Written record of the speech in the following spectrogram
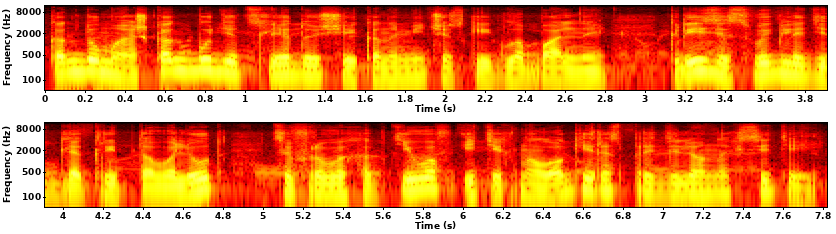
как думаешь, как будет следующий экономический глобальный кризис выглядеть для криптовалют, цифровых активов и технологий распределенных сетей?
